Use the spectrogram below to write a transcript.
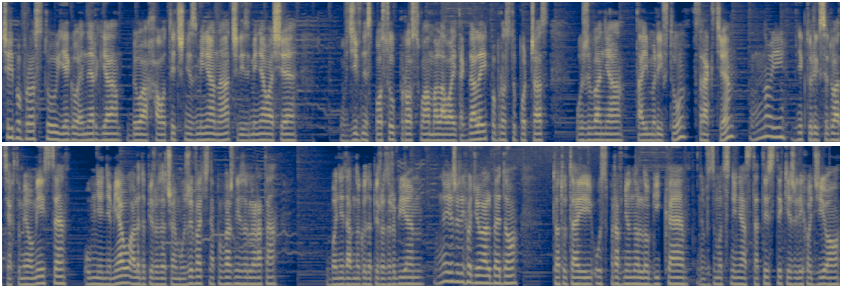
czyli po prostu jego energia była chaotycznie zmieniana, czyli zmieniała się w dziwny sposób, rosła, malała i tak dalej, po prostu podczas używania Time Riftu w trakcie. No i w niektórych sytuacjach to miało miejsce. U mnie nie miało, ale dopiero zacząłem używać na poważnie Zolorata, bo niedawno go dopiero zrobiłem. No jeżeli chodzi o Albedo, to tutaj usprawniono logikę wzmocnienia statystyk, jeżeli chodzi o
